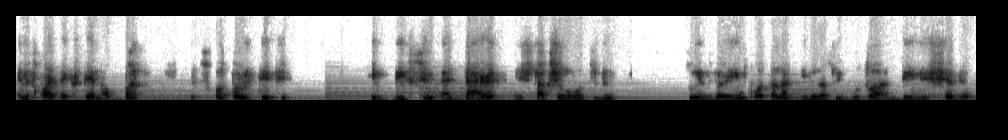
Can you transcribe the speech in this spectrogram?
and it's quite external, but it's authoritative it gives you a direct instruction on what to do. So it's very important that even as we go to our daily schedule,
